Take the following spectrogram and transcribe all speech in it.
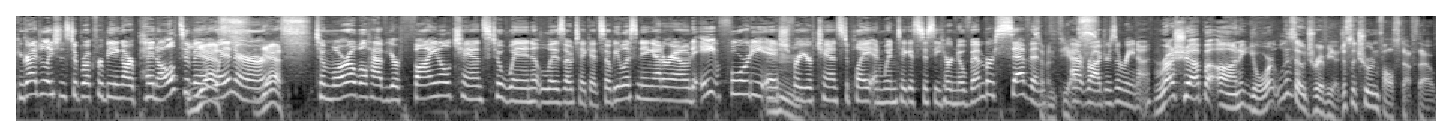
congratulations to Brooke for being our penultimate yes. winner. Yes. Tomorrow we'll have your final chance to win Lizzo tickets. So be listening at around 8:40ish for your chance to play and win tickets to see her November 7th, 7th, yes. at Rogers Arena. Rush up on your Lizzo trivia. Just the true and false stuff, though.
